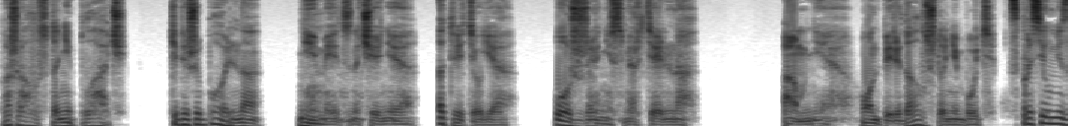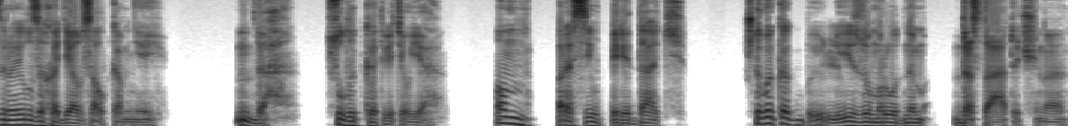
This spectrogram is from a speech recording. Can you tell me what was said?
«Пожалуйста, не плачь. Тебе же больно». «Не имеет значения», – ответил я. «Уже не смертельно». «А мне он передал что-нибудь?» – спросил Мизраил, заходя в зал камней. «Да», – с улыбкой ответил я. «Он просил передать, что вы как были изумрудным «Достаточно»,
